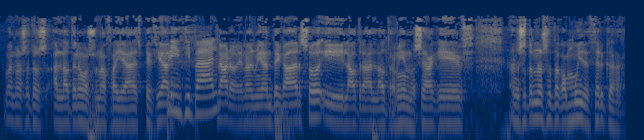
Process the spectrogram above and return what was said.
Además nosotros al lado tenemos una falla especial. Principal. Claro, en Almirante Cadarso y la otra al lado también. O sea que a nosotros nos ha tocado muy de cerca.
